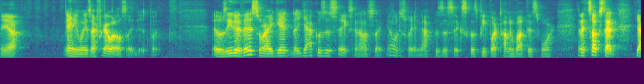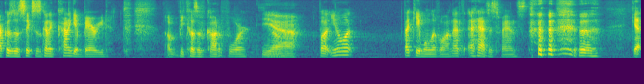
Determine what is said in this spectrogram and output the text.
Yeah. Anyways, I forgot what else I did, but it was either this or I get the Yakuza Six, and I was like, I'll just wait on Yakuza Six because people are talking about this more, and it sucks that Yakuza Six is gonna kind of get buried uh, because of God of War. you know? Yeah. But you know what? That game will live on. That it has its fans. Get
